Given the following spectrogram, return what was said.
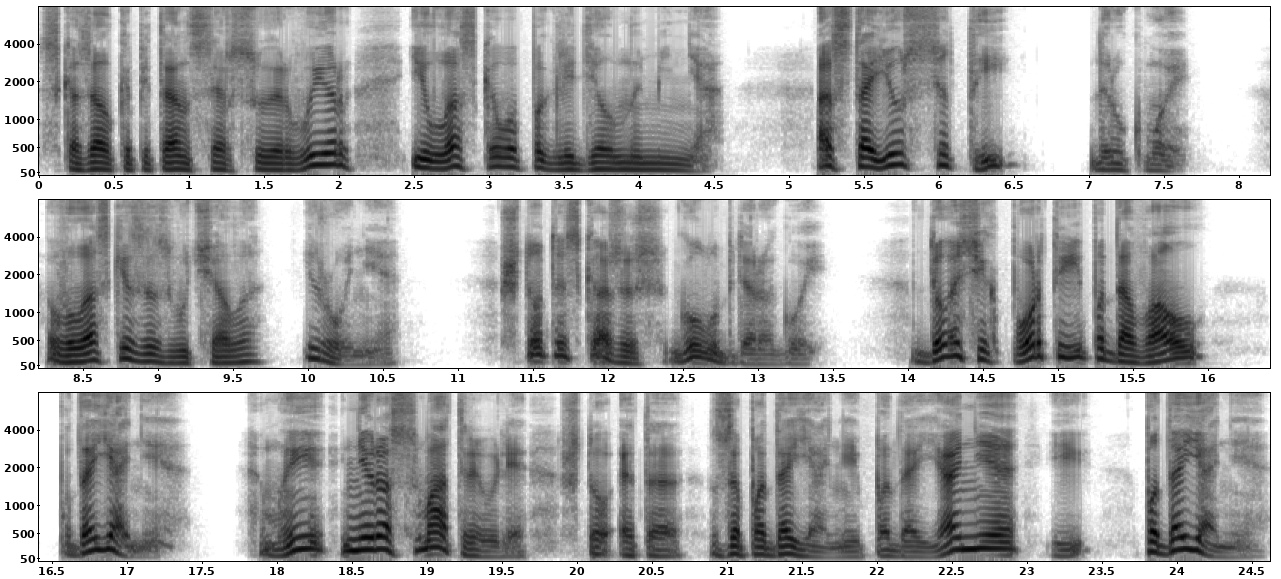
сказал капитан сэр Суэрвир и ласково поглядел на меня. «Остаешься ты, друг мой». В ласке зазвучала ирония. «Что ты скажешь, голубь дорогой? До сих пор ты и подавал подаяние. Мы не рассматривали, что это за подаяние, подаяние и подаяние.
